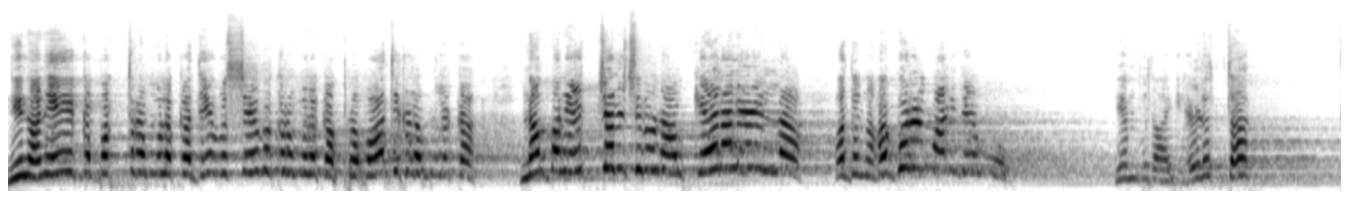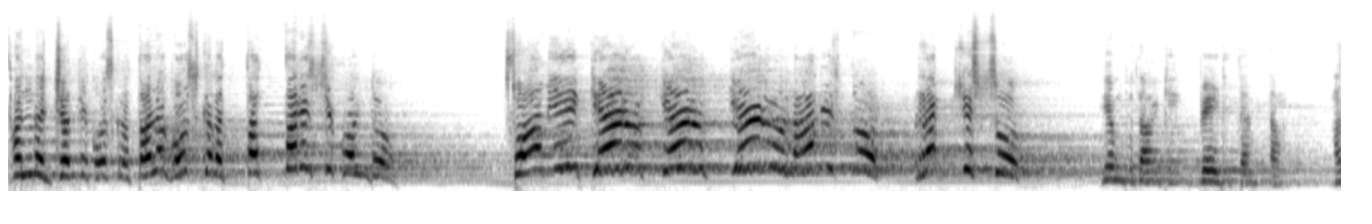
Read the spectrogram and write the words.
ನೀನು ಅನೇಕ ಭಕ್ತರ ಮೂಲಕ ದೇವ ಸೇವಕರ ಮೂಲಕ, ಪ್ರವಾದಿಗಳ ಮೂಲಕ ನಮ್ಮನ್ನು ಎಚ್ಚರಿಸಲು ನಾವು ಕೇಳಲೇ ಇಲ್ಲ. ಅದನ್ನು ಹಗುರ ಮಾಡಿದೆವು ಎಂಬುದಾಗಿ ಹೇಳುತ್ತಾ ತನ್ನ ಜನರಿಗೋಸ್ಕರ, ತನಗೋಸ್ಕರ ತತ್ತರಿಸಿಕೊಂಡು ಸ್ವಾಮಿ, ಕೇಳು ಕೇಳು ಕೇಳು ಲಾಲಿಸು ರಕ್ಷಿಸು ಎಂಬುದಾಗಿ ಬೇಡಿದಂತ ಆ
